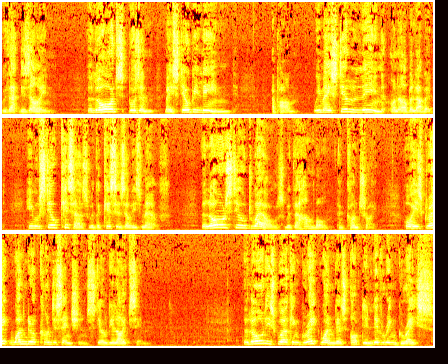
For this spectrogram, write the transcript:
with that design. The Lord's bosom may still be leaned upon. We may still lean on our beloved. He will still kiss us with the kisses of his mouth. The Lord still dwells with the humble and contrite, for his great wonder of condescension still delights him. The Lord is working great wonders of delivering grace.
